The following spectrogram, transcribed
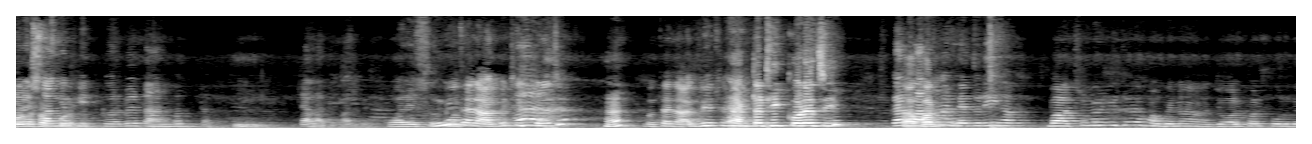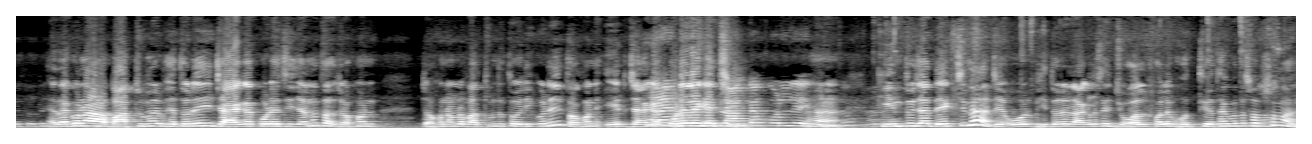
করবে সব করবে। ফিট করবে তারপর চালাতে পারবে। কোথায় রাখবে? ঠিক করেছে? হ্যাঁ। কোথায় রাখবে? একটা ঠিক করেছি তারপর ভেতরেই হবে। বাথরুমের ভিতরে হবে না জল ফল পড়বে তো দেখো না বাথরুমের ভেতরেই জায়গা করেছি জানো তো? যখন যখন আমরা বাথরুমটা তৈরি করি তখন এর জায়গা হ্যাঁ, করে রেখেছি। হ্যাঁ কিন্তু- যা দেখছি না যে ওর ভিতরে রাখলে সেই জল ফলে ভর্তি হয়ে থাকবে তো সবসময়।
